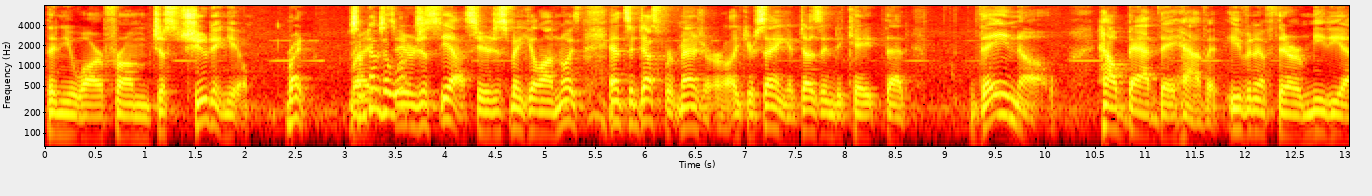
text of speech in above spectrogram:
than you are from just shooting you. Right. Sometimes right? it so works. You're just yeah, so you're just making a lot of noise, and it's a desperate measure. Like you're saying, it does indicate that they know how bad they have it, even if their media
